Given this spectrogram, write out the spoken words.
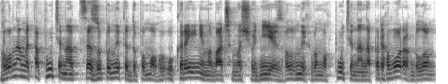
Головна мета Путіна це зупинити допомогу Україні. Ми бачимо, що однією з головних вимог Путіна на переговорах було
